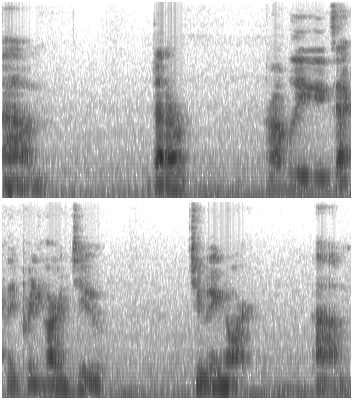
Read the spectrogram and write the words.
um, that are probably exactly pretty hard to to ignore. Um,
